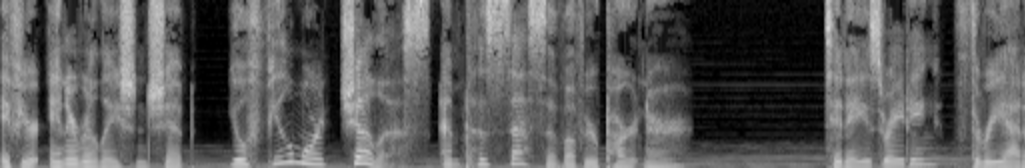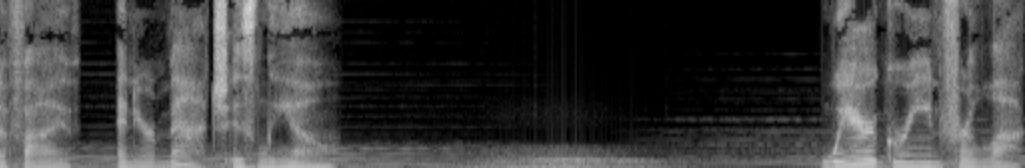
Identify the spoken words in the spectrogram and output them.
If you're in a relationship, you'll feel more jealous and possessive of your partner. Today's rating 3 out of 5, and your match is Leo. Wear green for luck.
